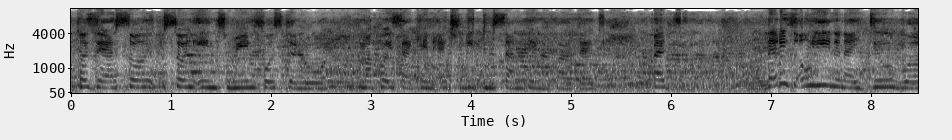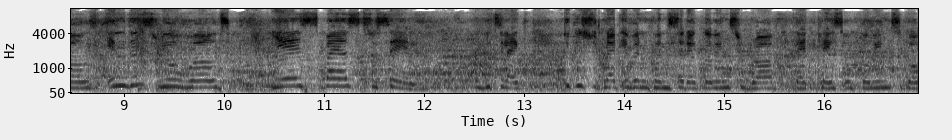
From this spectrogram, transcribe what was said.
because they are so sewn in to reinforce the law amaphoyisa can actually do something about that but that is only in an ideal world. In this real world, yes, bias to sell. It's like people should not even consider going to rob that place or going to go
